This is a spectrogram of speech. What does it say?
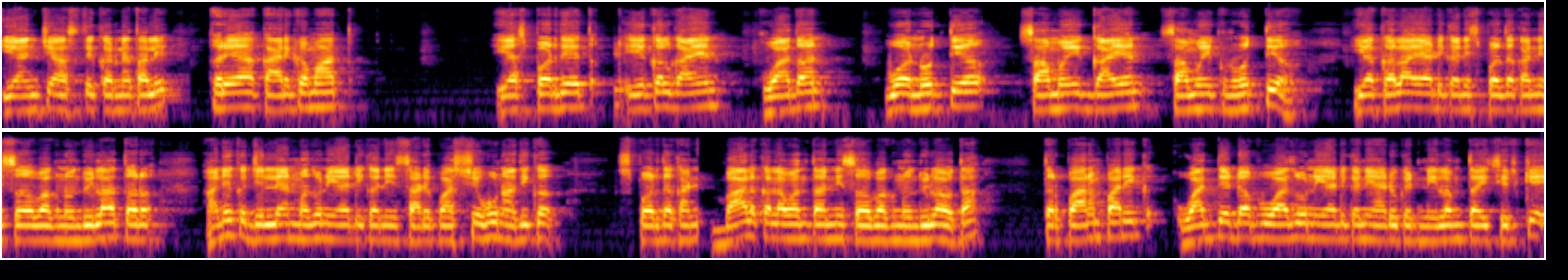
यांच्या हस्ते करण्यात आले. तर या कार्यक्रमात या स्पर्धेत एकल गायन वादन व नृत्य सामूहिक गायन सामूहिक नृत्य या कला या ठिकाणी स्पर्धकांनी सहभाग नोंदविला. तर अनेक जिल्ह्यांमधून या ठिकाणी साडेपाचशेहून अधिक स्पर्धकांनी बाल कलावंतांनी सहभाग नोंदविला होता. तर पारंपरिक वाद्य डप वाजवून या ठिकाणी ॲडव्होकेट नीलमताई चिरके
